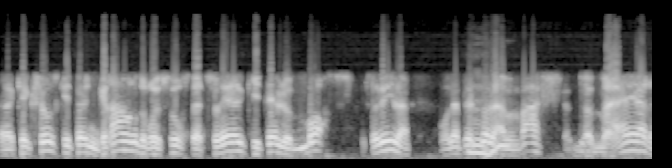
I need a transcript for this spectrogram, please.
euh, quelque chose qui était une grande ressource naturelle, qui était le morse. Vous savez, là, on appelait ça la mhm. vache de mer,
